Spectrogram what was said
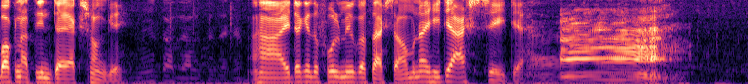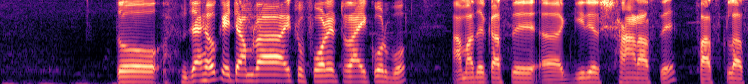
বকনা তিনটা একসঙ্গে। হ্যাঁ এটা কিন্তু ফুল মিউকাস আসছে। আমার মনে হয় হিটে আসছে এইটা। তো যাই হোক, এটা আমরা একটু পরে ট্রাই করব। আমাদের কাছে গিরের ষাঁড় আছে ফার্স্ট ক্লাস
